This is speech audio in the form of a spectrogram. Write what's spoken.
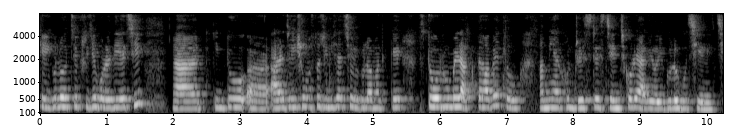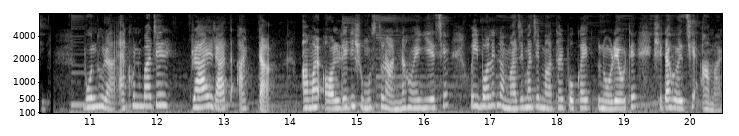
সেইগুলো হচ্ছে ফ্রিজে ভরে দিয়েছি। আর কিন্তু আর যেই সমস্ত জিনিস আছে, ওইগুলো আমাদেরকে স্টোর রুমে রাখতে হবে। তো আমি এখন ড্রেস ট্রেস চেঞ্জ করে আগে ওইগুলো গুছিয়ে নিচ্ছি। বন্ধুরা, এখন বাজে প্রায় রাত আটটা। আমার অলরেডি সমস্ত রান্না হয়ে গিয়েছে। ওই বলে না, মাঝে মাঝে মাথার পোকা একটু নড়ে ওঠে, সেটা হয়েছে আমার।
